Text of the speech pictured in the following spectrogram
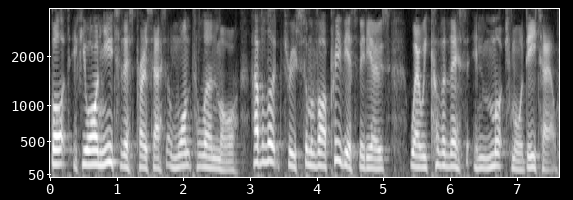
but if you are new to this process and want to learn more, have a look through some of our previous videos where we cover this in much more detail.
